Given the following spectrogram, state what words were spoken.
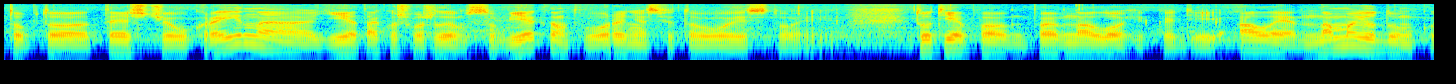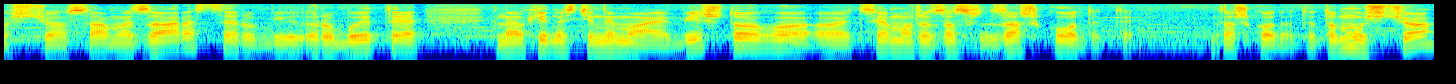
тобто те, що Україна є також важливим суб'єктом творення світової історії. Тут є пев- певна логіка дій, але на мою думку, що саме зараз це робити необхідності немає. Більш того, е, це може заш- зашкодити. Зашкодити, тому що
